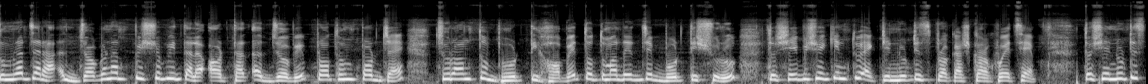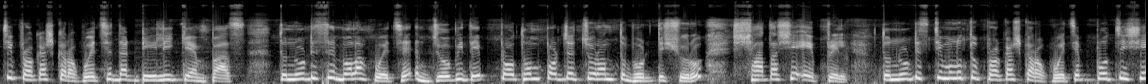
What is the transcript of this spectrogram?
তোমরা যারা জগন্নাথ বিশ্ববিদ্যালয় অর্থাৎ জবি প্রথম পর্যায়ে চূড়ান্ত ভর্তি হবে, তো তোমাদের যে ভর্তি শুরু, তো সেই বিষয়ে কিন্তু একটি নোটিশ প্রকাশ করা হয়েছে। তো সেই নোটিশটি প্রকাশ করা হয়েছে দ্য ডেইলি ক্যাম্পাস। তো নোটিশে বলা হয়েছে জবিতে প্রথম পর্যায়ে চূড়ান্ত ভর্তি শুরু সাতাশে এপ্রিল। তো নোটিশটি মূলত প্রকাশ করা হয়েছে পঁচিশে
